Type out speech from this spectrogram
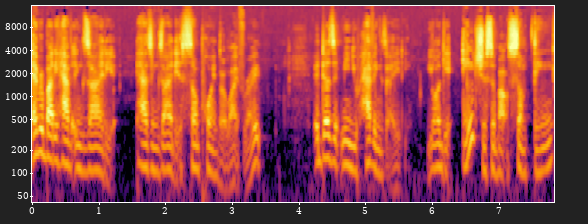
everybody have anxiety has anxiety at some point in their life right? It doesn't mean you have anxiety. You all get anxious about something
